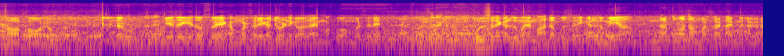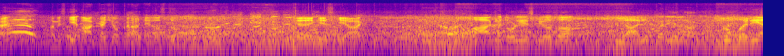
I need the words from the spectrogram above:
हम आपको और का इधर ये देखिए दोस्तों एक अम्बरसरे का जोड़ निकल रहा है मको अम्बरसरे दूसरे का फुलसरे कर लूँगा मादा फुलसरी कर लूँगा या नर थोड़ा सा अम्बरसरा टाइप में लग रहा है। हम इसकी आग का शौक कराते हैं दोस्तों। ये देखिए इसकी आग। आग में थोड़ी इसकी दोस्तों। लाल बढ़िया गुब्बरिया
